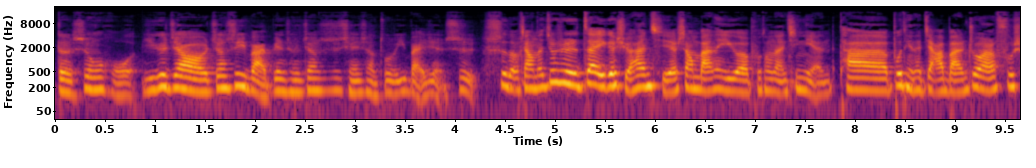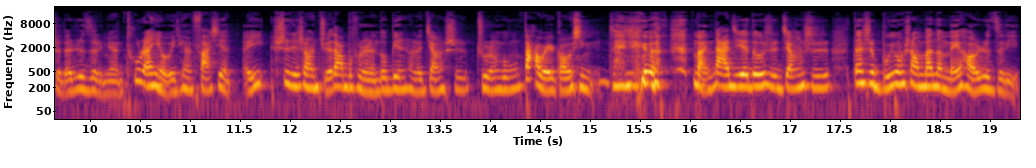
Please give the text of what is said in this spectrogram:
的生活。一个叫《僵尸一百》，变成僵尸之前想做的一百件事。是的，讲的就是在一个血汗企业上班的一个普通男青年，他不停的加班，周而复始的日子里面，突然有一天发现，哎，世界上绝大部分人都变成了僵尸。主人公大为高兴，在这个 满大街都是僵尸，但是不用上班的美好日子里，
